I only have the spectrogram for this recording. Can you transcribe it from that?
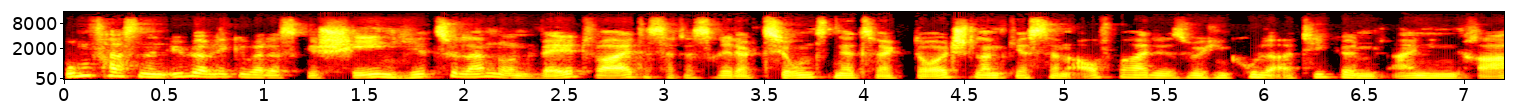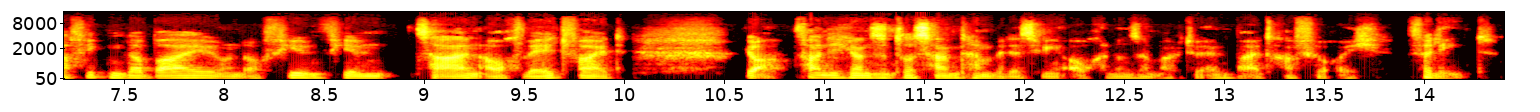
umfassenden Überblick über das Geschehen hierzulande und weltweit. Das hat das Redaktionsnetzwerk Deutschland gestern aufbereitet. Das ist wirklich ein cooler Artikel mit einigen Grafiken dabei und auch vielen, vielen Zahlen, auch weltweit. Ja, fand ich ganz interessant, haben wir deswegen auch in unserem aktuellen Beitrag für euch verlinkt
